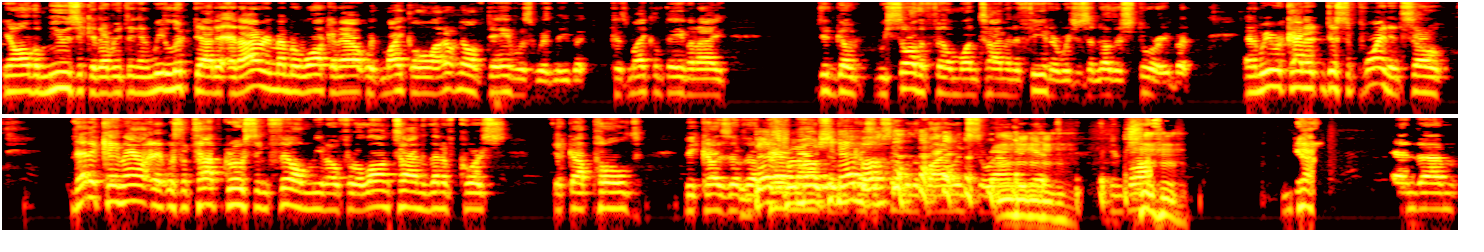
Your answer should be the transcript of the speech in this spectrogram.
you know, all the music and everything. And we looked at it, and I remember walking out with Michael. I don't know if Dave was with me, but because Michael, Dave, and I did go. We saw the film one time in a theater, which is another story. But and we were kind of disappointed. So then it came out, and it was the top grossing film, you know, for a long time. And then of course it got pulled because of the best promotion ever. some of the violence surrounding it in Boston. Yeah, and um,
